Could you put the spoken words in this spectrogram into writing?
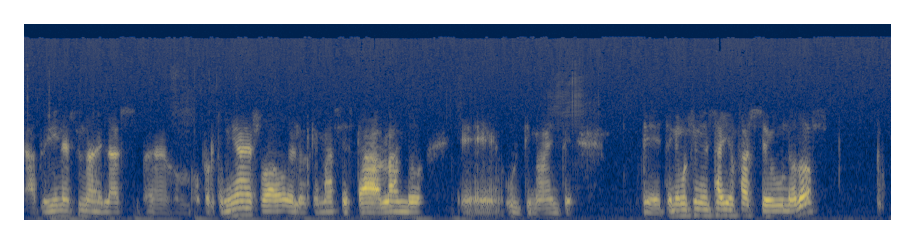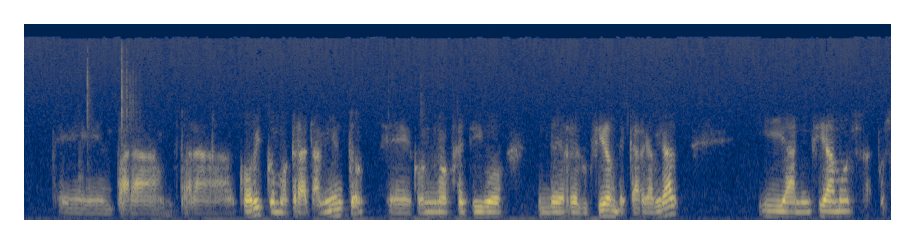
Aplidin es una de las oportunidades o algo de lo que más se está hablando últimamente. tenemos un ensayo en fase 1-2 eh, para, para COVID como tratamiento eh, con un objetivo de reducción de carga viral y anunciamos pues,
